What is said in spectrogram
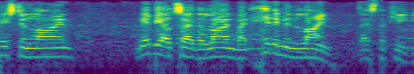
Pitched in line, maybe outside the line, but hit him in line. That's the key.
